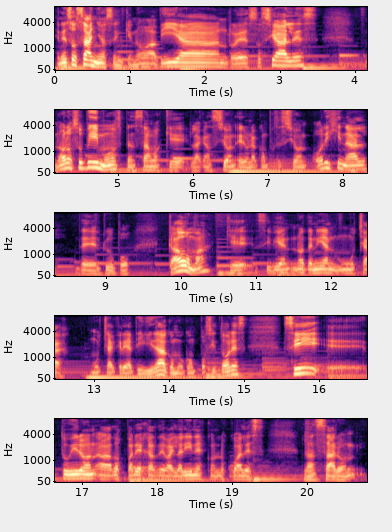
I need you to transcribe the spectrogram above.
En esos años en que no habían redes sociales, no lo supimos, pensamos que la canción era una composición original del grupo Kaoma, que si bien no tenían muchas mucha creatividad como compositores, sí eh, tuvieron a dos parejas de bailarines con los cuales lanzaron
